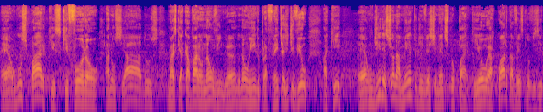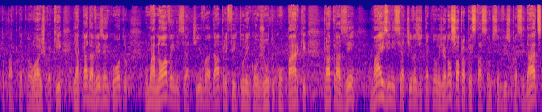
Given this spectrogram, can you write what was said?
é, alguns parques que foram anunciados, mas que acabaram não vingando, não indo para frente. A gente viu aqui é, um direcionamento de investimentos para o parque. Eu é a quarta vez que eu visito o Parque Tecnológico aqui e a cada vez eu encontro uma nova iniciativa da prefeitura em conjunto com o parque para trazer mais iniciativas de tecnologia, não só para prestação de serviço para cidades,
